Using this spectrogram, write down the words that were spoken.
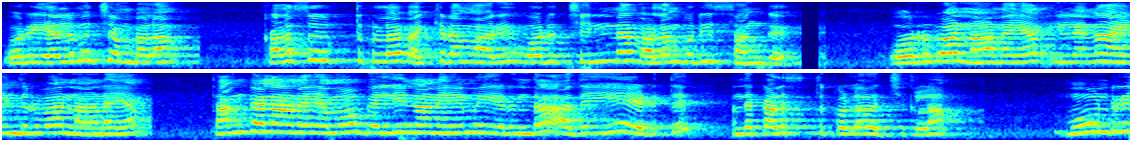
ஒரு எலுமிச்சம்பழம் கலசத்துக்குள்ளே வைக்கிற மாதிரி ஒரு சின்ன வளம்புரி சங்கு. ஒரு ரூபா நாணயம் இல்லைன்னா ஐந்து ரூபா நாணயம். தங்க நாணயமோ வெள்ளி நாணயமோ இருந்தால் அதையும் எடுத்து அந்த கலசத்துக்குள்ளே வச்சுக்கலாம். மூன்று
